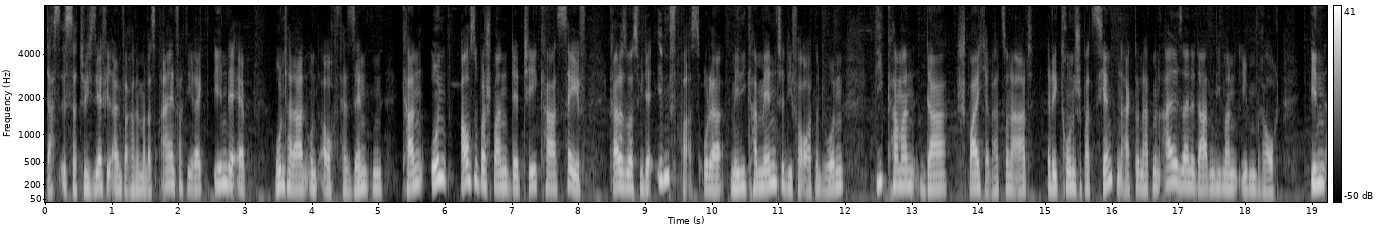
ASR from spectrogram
das ist natürlich sehr viel einfacher, wenn man das einfach direkt in der App runterladen und auch versenden kann. Und auch super spannend, der TK Safe. Gerade sowas wie der Impfpass oder Medikamente, die verordnet wurden, die kann man da speichern. Da hat so eine Art elektronische Patientenakte und da hat man all seine Daten, die man eben braucht, in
